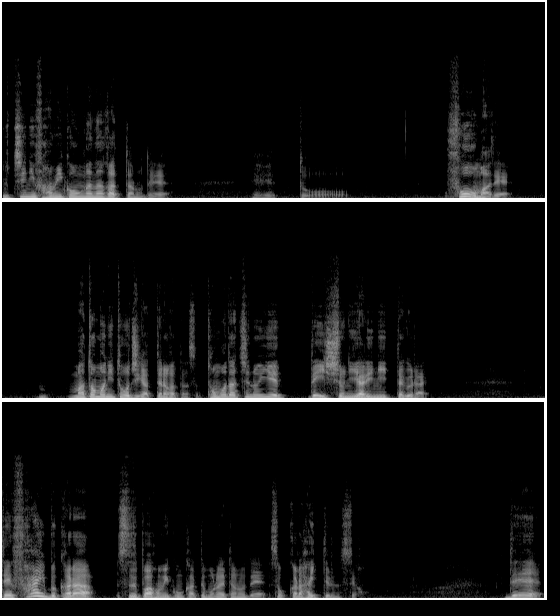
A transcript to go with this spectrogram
うちにファミコンがなかったのでえー、っと4までまともに当時やってなかったんですよ。友達の家で一緒にやりに行ったぐらい。で5からスーパーファミコン買ってもらえたのでそこから入ってるんですよ。で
